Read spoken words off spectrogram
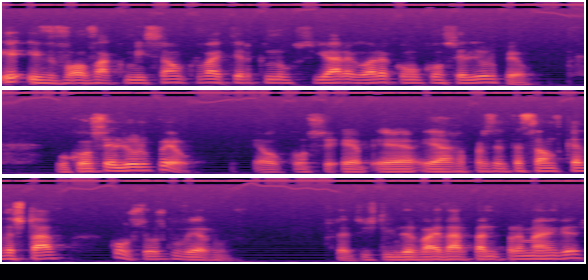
e, e, devolve à Comissão que vai ter que negociar agora com o Conselho Europeu. O Conselho Europeu é, o, é, é, é a representação de cada Estado com os seus governos. Portanto, isto ainda vai dar pano para mangas,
